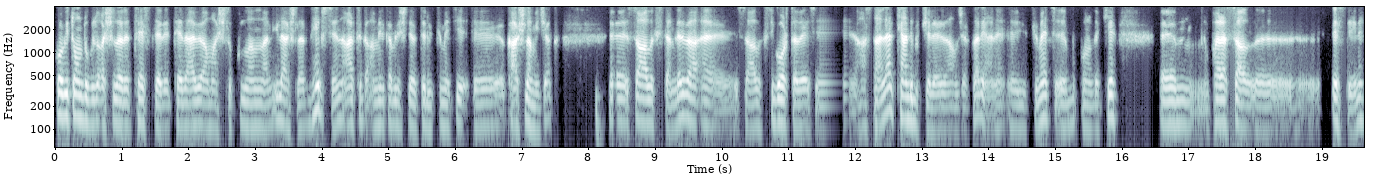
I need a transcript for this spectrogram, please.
Covid-19 aşıları, testleri, tedavi amaçlı kullanılan ilaçların hepsinin artık Amerika Birleşik Devletleri hükümeti e, karşılamayacak. E, sağlık sistemleri ve e, sağlık sigorta ve e, hastaneler kendi bütçelerinden alacaklar. Yani e, hükümet e, bu konudaki e, parasal e, desteğini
